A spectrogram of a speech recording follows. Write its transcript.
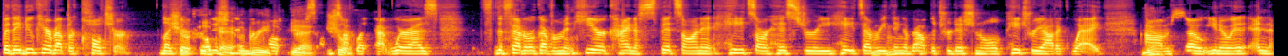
But they do care about their culture, like Sure. their Okay, tradition, and agreed. cultures Yeah, and sure. stuff like that. Whereas the federal government here kind of spits on it, hates our history, hates everything about the traditional patriotic way. Mm-hmm. Yeah. Um, so you know, and, and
